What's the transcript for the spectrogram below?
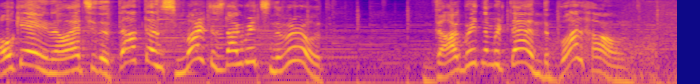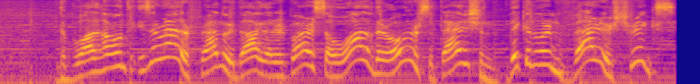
Okay, now let's see the top 10 smartest dog breeds in the world. Dog breed number 10, the Bloodhound. The Bloodhound is a rather friendly dog that requires a lot of their owner's attention. They can learn various tricks.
